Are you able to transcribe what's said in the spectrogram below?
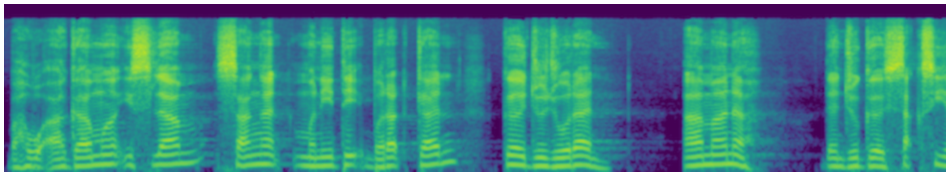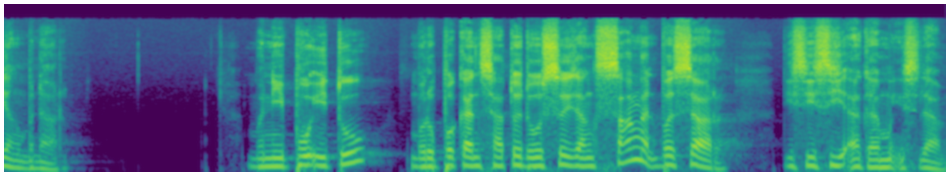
bahawa agama Islam sangat menitik beratkan kejujuran, amanah dan juga saksi yang benar. Menipu itu merupakan satu dosa yang sangat besar di sisi agama Islam.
